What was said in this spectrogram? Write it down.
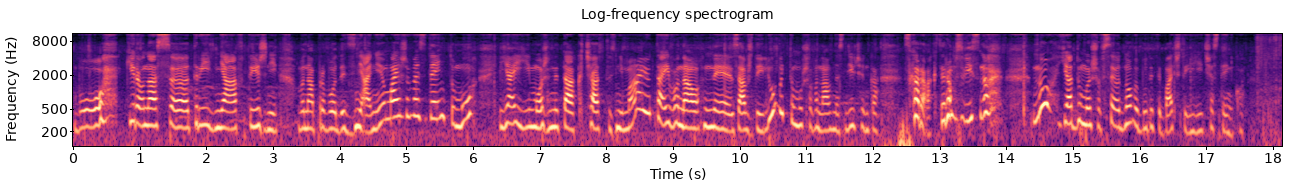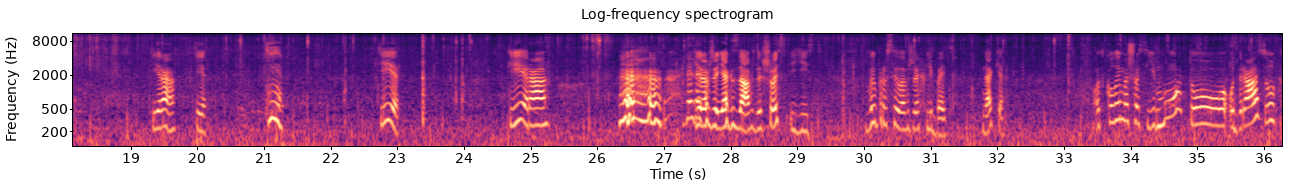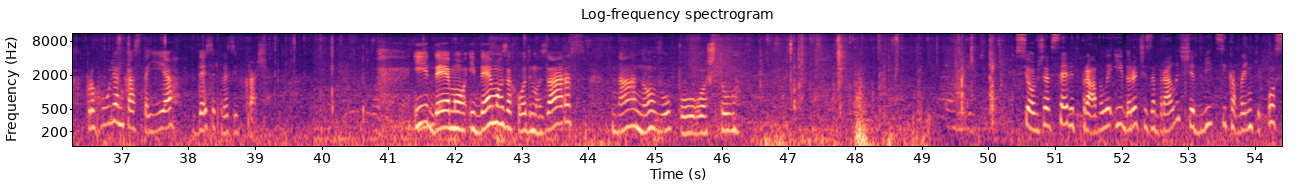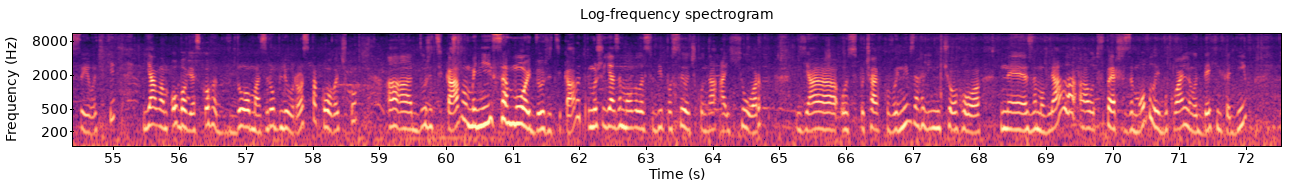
Бо Кіра у нас е, три дня в тижні вона проводить з нянею майже весь день, тому я її може не так часто знімаю, та й вона не завжди любить, тому що вона в нас дівчинка з характером, звісно. Ну, я думаю, що все одно ви будете бачити її частенько. Кіра, Кір. Кір. Кір. Кіра. Кіра вже, як завжди, щось їсть. Випросила вже хлібець. Да, Кір? От коли ми щось їмо, то одразу прогулянка стає в 10 разів краще. Ідемо, ідемо, заходимо зараз на нову пошту. Все, вже все відправили. І, до речі, забрали ще дві цікавенькі посилочки. Я вам обов'язково вдома зроблю розпаковочку. А, дуже цікаво, мені самой дуже цікаво, тому що я замовила собі посилочку на iHerb. Я ось з початку війни взагалі нічого не замовляла, а от вперше замовила і буквально от декілька днів.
